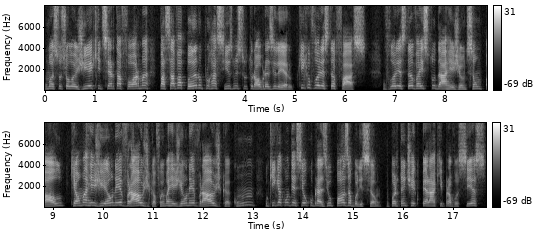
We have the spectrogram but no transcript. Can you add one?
uma sociologia que, de certa forma, passava pano para o racismo estrutural brasileiro. O que, que o Florestan faz? O Florestan vai estudar a região de São Paulo, que é uma região nevrálgica, foi uma região nevrálgica com o que, que aconteceu com o Brasil pós-abolição. Importante recuperar aqui para vocês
